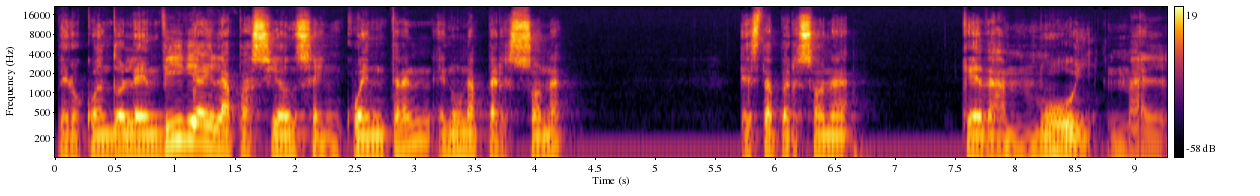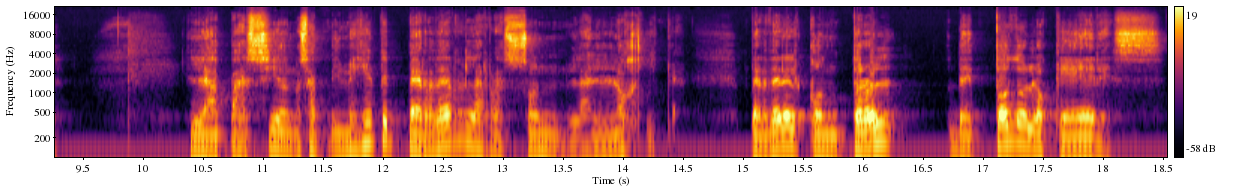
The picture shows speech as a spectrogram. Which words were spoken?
Pero cuando la envidia y la pasión se encuentran en una persona, esta persona queda muy mal. La pasión, o sea, imagínate perder la razón, la lógica, perder el control de todo lo que eres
